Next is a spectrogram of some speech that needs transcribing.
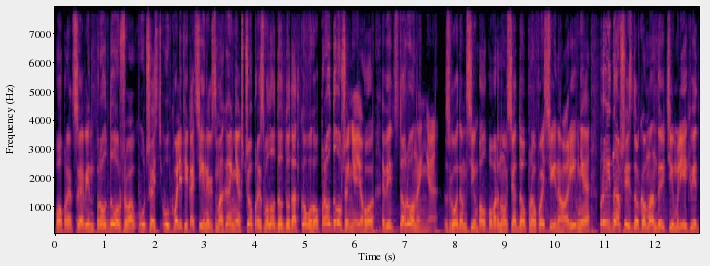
Попри це, він продовжував участь у кваліфікаційних змаганнях, що призвело до додаткового продовження його відсторонення. Згодом Сімпл повернувся до професійного рівня, приєднавшись до команди Team Liquid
